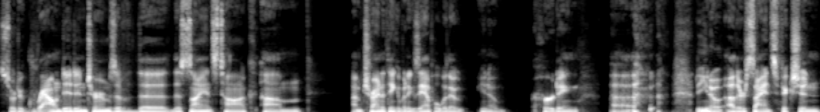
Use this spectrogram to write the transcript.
sort of grounded in terms of the the science talk. Um, I'm trying to think of an example without you know hurting uh, you know other science fiction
